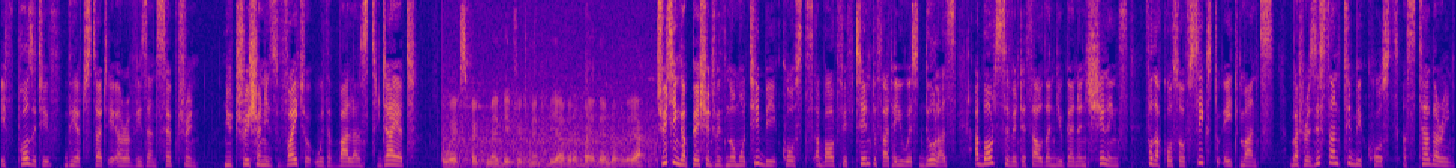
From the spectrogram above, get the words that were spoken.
If positive, they are to start ARVs and Septrin. Nutrition is vital with a balanced diet. We expect maybe treatment to be available by the end of the year. Treating a patient with normal TB costs about 15 to 30 US dollars, about 70,000 Ugandan shillings, for the course of 6 to 8 months. But resistant TB costs are staggering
